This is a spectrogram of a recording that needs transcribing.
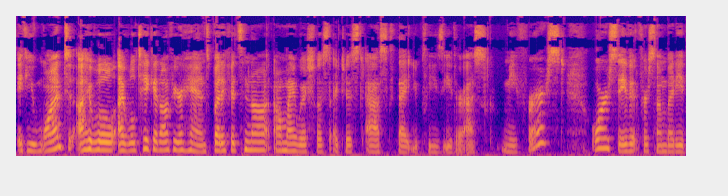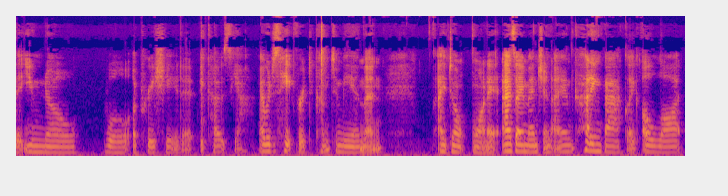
if you want, I will I will take it off your hands. But if it's not on my wish list, I just ask that you please either ask me first or save it for somebody that you know will appreciate it because yeah, I would just hate for it to come to me and then I don't want it. As I mentioned, I am cutting back like a lot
